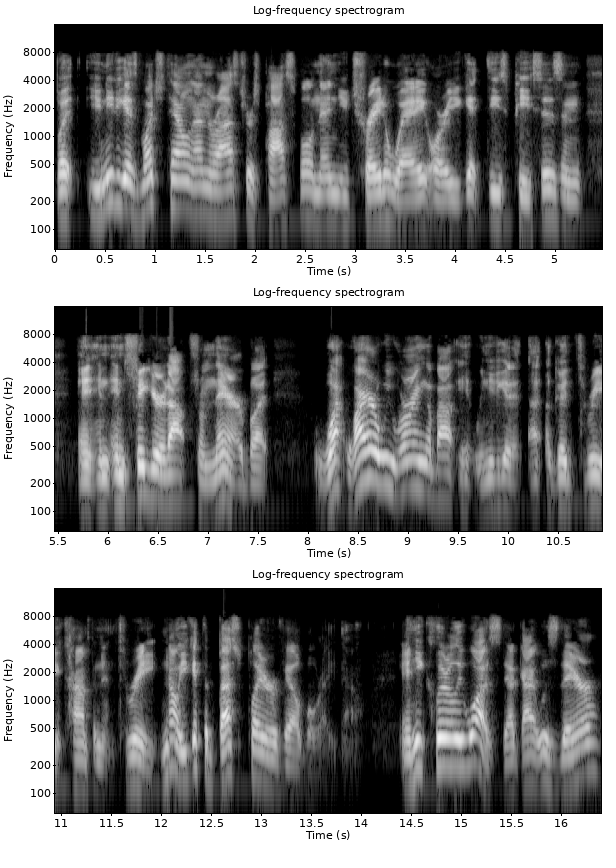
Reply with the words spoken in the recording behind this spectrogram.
But you need to get as much talent on the roster as possible, and then you trade away or you get these pieces and and, and figure it out from there. But what? Why are we worrying about? it? We need to get a, a good three, a competent three. No, you get the best player available right now, and he clearly was. That guy was there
